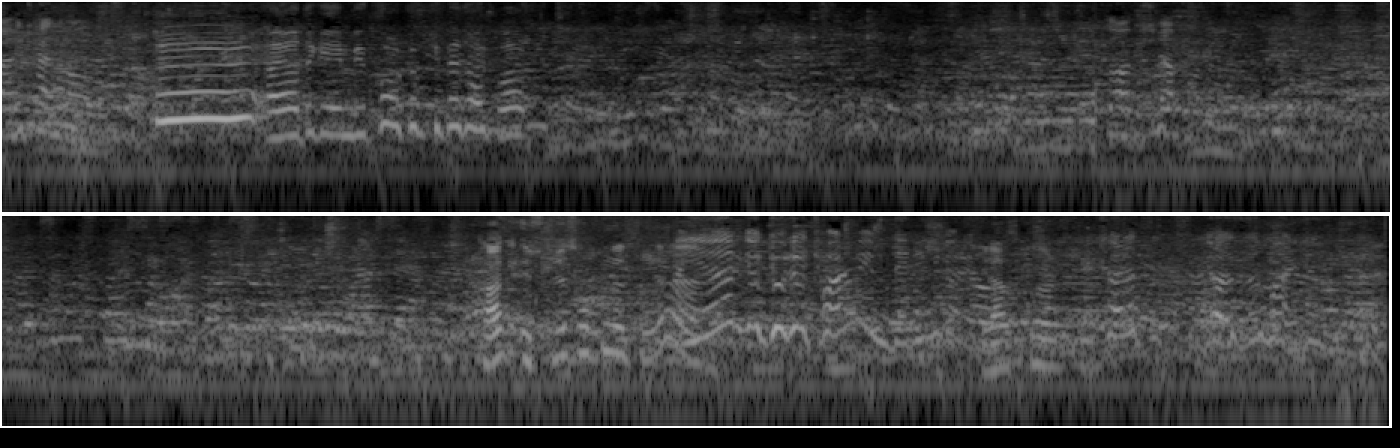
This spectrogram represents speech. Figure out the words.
Ben kendim aldım. Hayattaki en büyük korkum küpe takmak. Daha bir şey yapmadım. Kanka üstüne sokmuyorsun değil mi? Hayır ya görüyor kör müyüm? Deliğini görüyor. Biraz körsün. Kör atıp gözlüğüm var gözlüğüm.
